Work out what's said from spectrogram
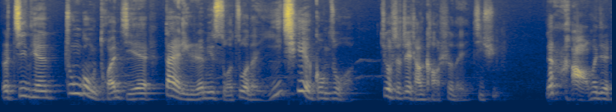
而今天中共团结带领人民所做的一切工作，就是这场考试的继续。那好嘛，这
